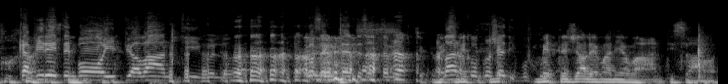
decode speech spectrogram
capirete poi più avanti quello... cosa intende esattamente. Cioè, Marco, mette, procedi pure. Mette già le mani avanti, Sava.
